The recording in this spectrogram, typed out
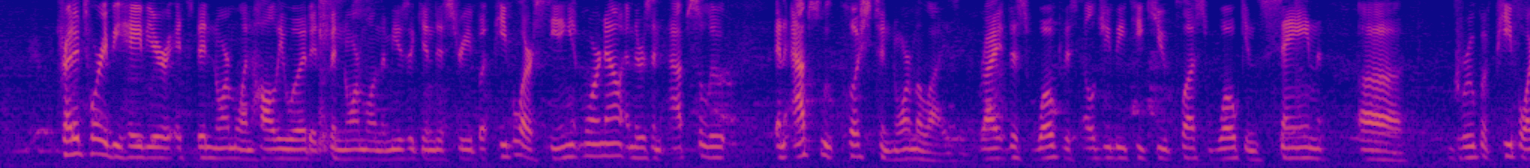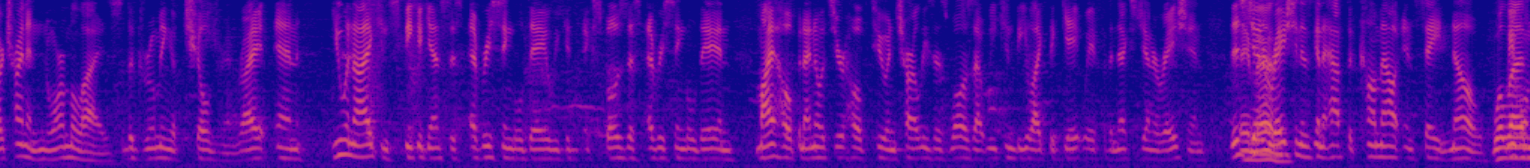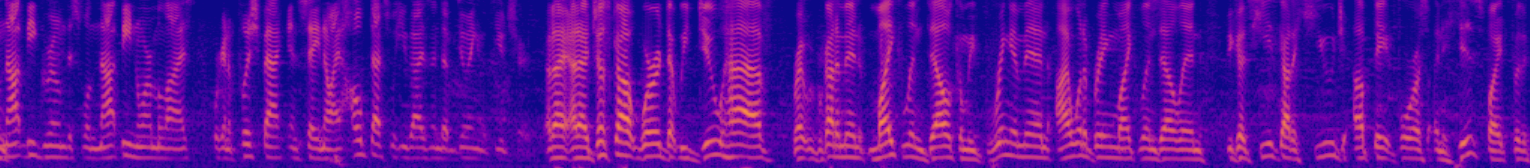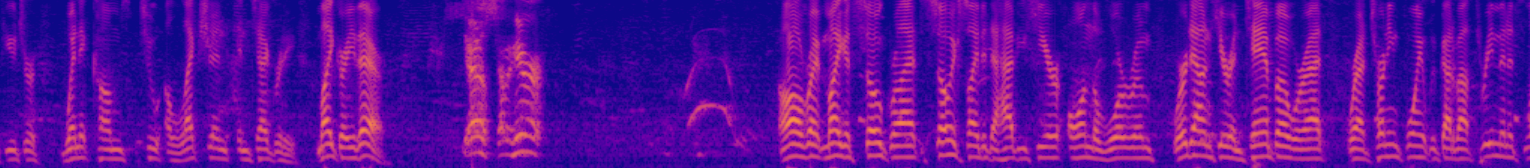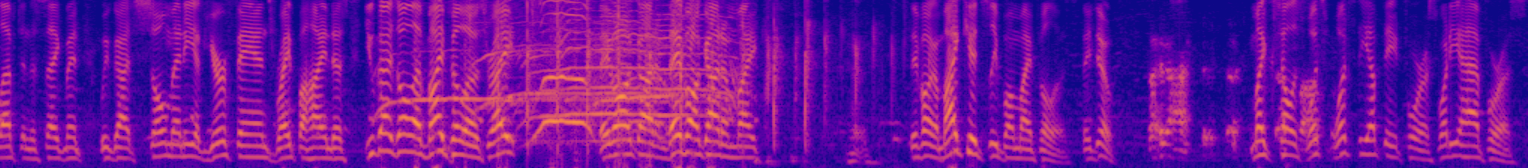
predatory behavior, it's been normal in Hollywood, it's been normal in the music industry, but people are seeing it more now and there's an absolute an absolute push to normalize it, right? This woke, this LGBTQ plus woke insane uh, group of people are trying to normalize the grooming of children, right? And you and I can speak against this every single day. We can expose this every single day. And my hope, and I know it's your hope too, and Charlie's as well, is that we can be like the gateway for the next generation. This Amen. generation is going to have to come out and say no. Well, we will not be groomed. This will not be normalized. We're going to push back and say no. I hope that's what you guys end up doing in the future. And I and I just got word that we do have right. We got him in. Mike Lindell. Can we bring him in? I want to bring Mike Lindell in because he's got a huge update for us on his fight for the future when it comes to election integrity. Mike, are you there? Yes, I'm here. All right, Mike, it's so glad, so excited to have you here on the War Room. We're down here in Tampa. We're at we're at Turning Point. We've got about three minutes left in the segment. We've got so many of your fans right behind us. You guys all have my pillows, right? They've all got them. They've all got them, Mike. They've all got. My kids sleep on my pillows. They do. Mike, tell us what's what's the update for us? What do you have for us?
